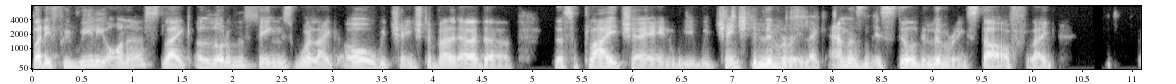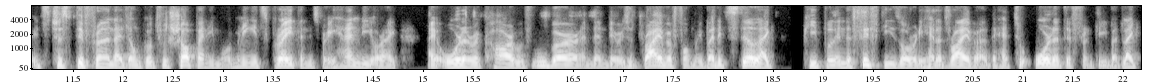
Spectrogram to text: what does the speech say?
but if we're really honest, like a lot of the things were like, oh, we changed the uh, the the supply chain, we we changed delivery. Like Amazon is still delivering stuff. Like it's just different. I don't go to a shop anymore. Meaning it's great and it's very handy. Or I I order a car with Uber and then there is a driver for me. But it's still like people in the 50s already had a driver. They had to order differently. But like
